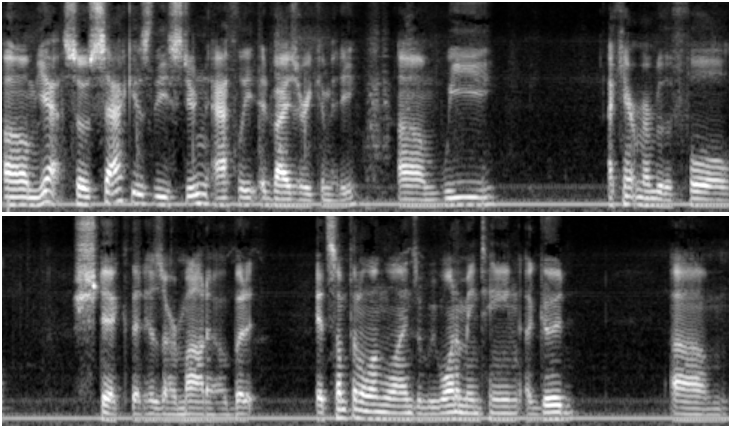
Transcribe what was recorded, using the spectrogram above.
Um, yeah, so SAAC is the Student Athlete Advisory Committee. Um, we I can't remember the full shtick that is our motto, but it, it's something along the lines of we want to maintain a good um,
